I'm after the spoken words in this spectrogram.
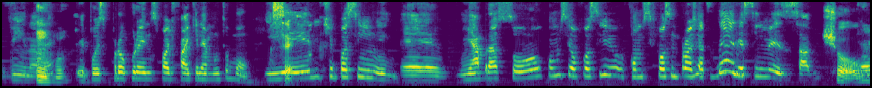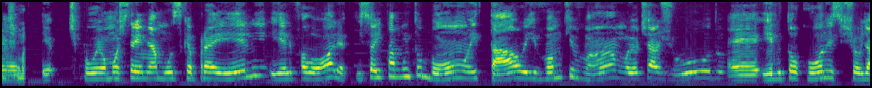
Vina, né? Uhum. Depois procurei no Spotify que ele é muito bom. E Certo. ele, tipo assim, é, me abraçou como se eu fosse, como se fosse um projeto dele, assim mesmo, sabe? Show. É, eu, tipo, eu mostrei minha música pra ele e ele falou: Olha, isso aí tá muito bom e tal, e vamos que vamos, eu te ajudo. É, ele tocou nesse show de,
